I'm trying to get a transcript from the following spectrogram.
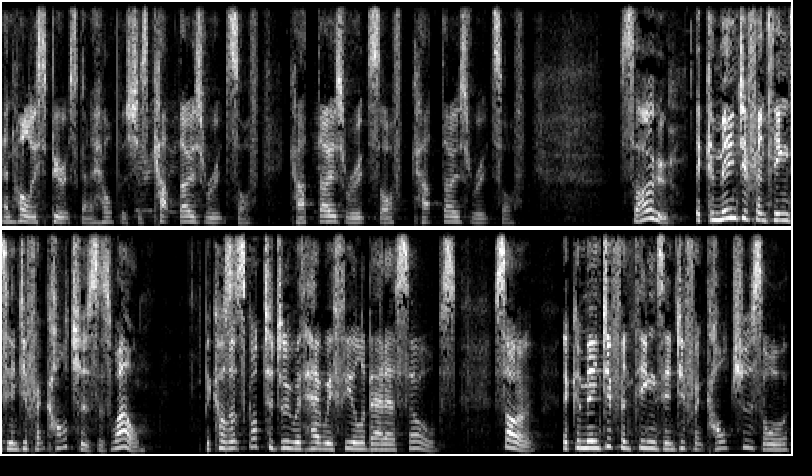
and Holy Spirit's going to help us just cut those roots off, cut those roots off, cut those roots off. So it can mean different things in different cultures as well, because it's got to do with how we feel about ourselves. So it can mean different things in different cultures or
